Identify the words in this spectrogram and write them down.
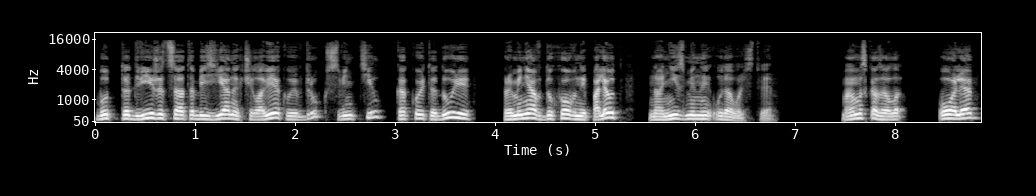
будто движется от обезьяны к человеку и вдруг свинтил к какой-то дури, променяв духовный полет на низменные удовольствия. Мама сказала, «Оля,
